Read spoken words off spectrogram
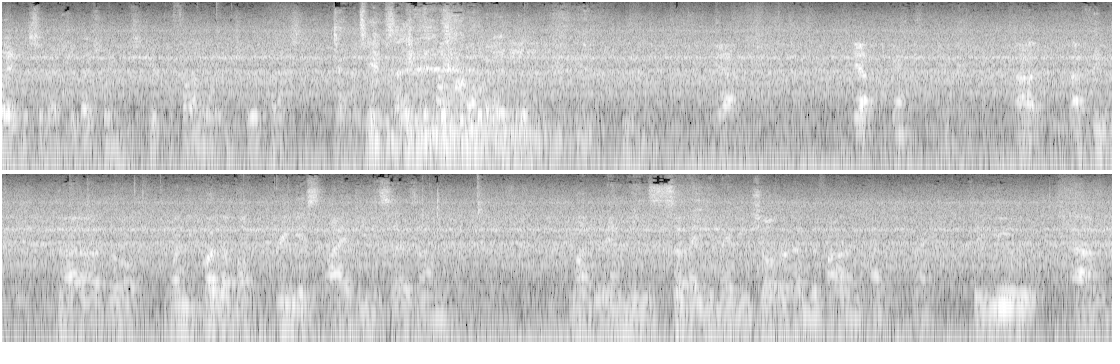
late in the semester. That's when you skip the final and you go past. That's what I'm saying. Yeah. Yeah. yeah. Uh, I think the, the when you put on the previous slide, Jesus says, um, "Love your enemies, so that you may be children of your Father in heaven." Right. So you um,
